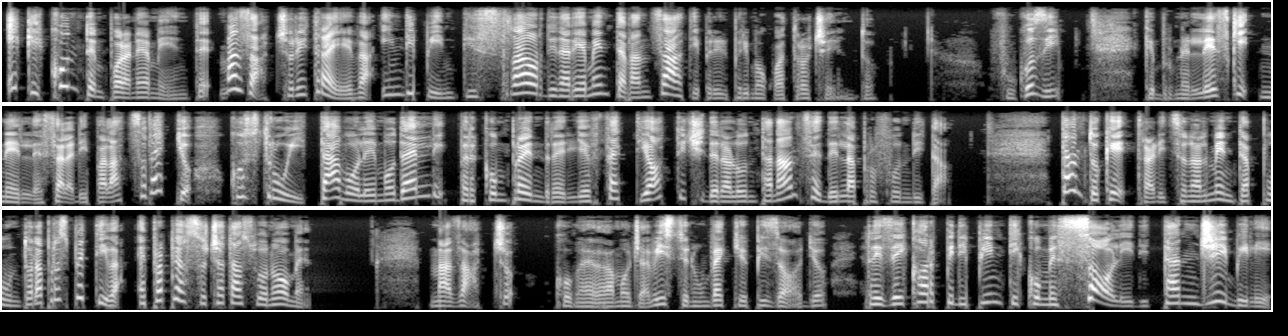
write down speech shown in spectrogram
e che contemporaneamente Masaccio ritraeva in dipinti straordinariamente avanzati per il primo Quattrocento. Fu così che Brunelleschi, nelle sale di Palazzo Vecchio, costruì tavole e modelli per comprendere gli effetti ottici della lontananza e della profondità. Tanto che, tradizionalmente appunto, la prospettiva è proprio associata al suo nome. Masaccio, come avevamo già visto in un vecchio episodio, rese i corpi dipinti come solidi, tangibili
